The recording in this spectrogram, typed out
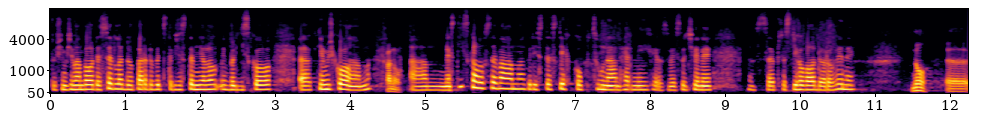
tuším, že vám bylo 10 let do Pardubic, takže jste měl blízko eh, k těm školám. Ano. A nestýskalo se vám, když jste z těch kopců nádherných z Vysočiny se přestěhovala do roviny? No, eh,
